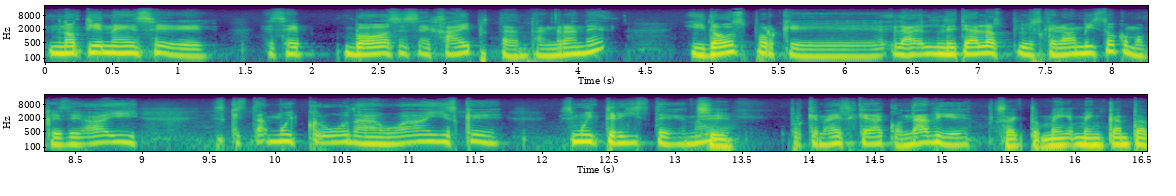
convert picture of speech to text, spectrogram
no tiene ese, ese voz, ese hype tan, tan grande. Y dos, porque la- literal los, los que lo han visto como que es de, ay, es que está muy cruda o ay, es que es muy triste, ¿no? sí, Porque nadie se queda con nadie. exacto. Me, me encanta.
